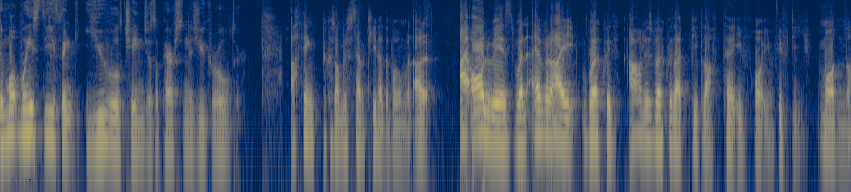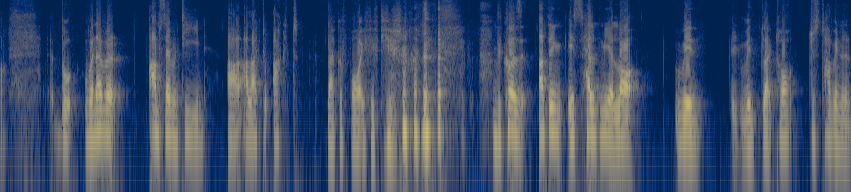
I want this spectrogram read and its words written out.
In what ways do you think you will change as a person as you grow older? I think because I'm just 17 at the moment, I, I always, whenever I work with, I always work with like people of 30, 40, and 50, more than that. But whenever I'm 17, I, I like to act like a 40, 50 year old because I think it's helped me a lot with, with like talk, just having a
